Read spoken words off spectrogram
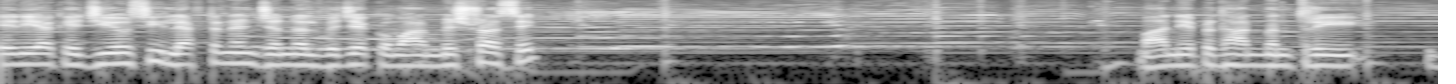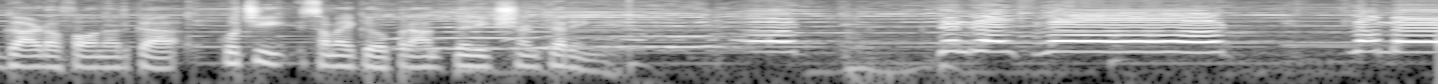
एरिया के GOC lieutenant general Vijay Kumar Mishra से माननीय प्रधानमंत्री गार्ड ऑफ़ ऑनर का कुछ ही समय के उपरांत निरीक्षण करेंगे! Slumber!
